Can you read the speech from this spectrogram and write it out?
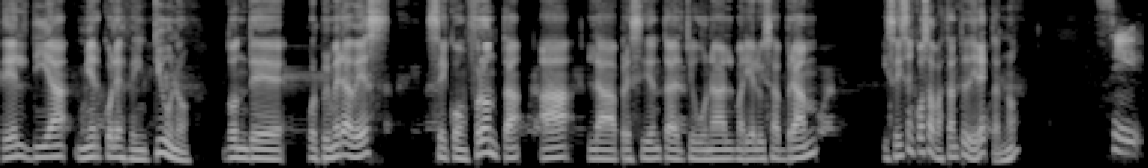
del día miércoles 21, donde por primera vez se confronta a la presidenta del tribunal, María Luisa Bram, y se dicen cosas bastante directas, ¿no? Sí,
